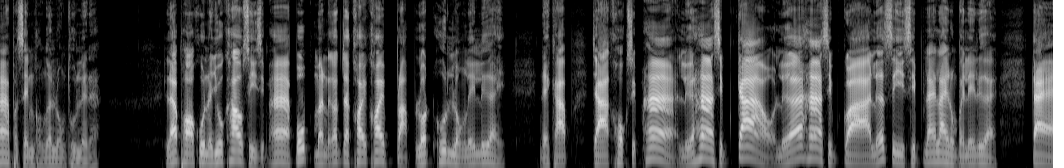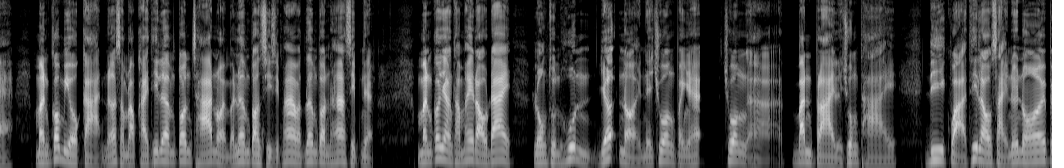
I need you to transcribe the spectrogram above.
65%ของเงินลงทุนเลยนะ แล้วพอคุณอายุเข้า 45 ปุ๊บ มันก็จะค่อยๆ ปรับลดหุ้นลงเรื่อยๆนะครับจาก 65 เหลือ 59 เหลือ 50 กว่า เหลือ 40 ไล่ๆลงไปเรื่อยๆ แต่มันก็มีโอกาสเนอะสำหรับใครที่เริ่มต้นช้าหน่อยมาเริ่มตอน 45 มาเริ่มตอน 50 เนี่ย มันก็ยังทำให้เราได้ลงทุนหุ้นเยอะหน่อยในช่วงไปไงฮะช่วงบั้นปลายหรือช่วงท้าย ดีกว่าที่เราใส่น้อยๆ ไป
